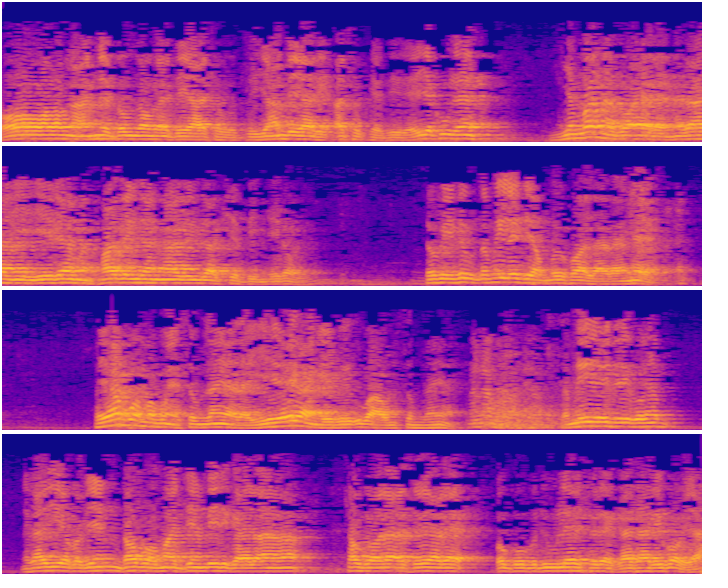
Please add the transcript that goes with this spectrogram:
ဩငါနှစ်3000ရဲ့တရားထုတ်သူရန်တရားတွေအထုတ်ခဲ့သေးတယ်ယခုလည်းယမတ်နဲ့သွားရတဲ့နဂါကြီးရေထဲမှာဖားစိန်ကငါးစိန်ကဖြစ်ပြီးနေတော့တယ်ဆိုပြီးသူသမီးလေးတယောက်မွေးဖွားလာတယ်နဲ့ဘုရားပွင့်မပွင့်စုံစမ်းရတာရေထဲကနေပြီးဥပအောင်စုံစမ်းရမှန်ပါပါသမီးလေးတွေကို ငကားကြီးကပပြင်းကောက်ပေါ်မှာတင်ပြီးဒီကလာ၆တော်ရဆွေရတဲ့ပုဂ္ဂိုလ်ဘသူလဲဆိုတဲ့ဂါထာတွေပေါ့ဗျာ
